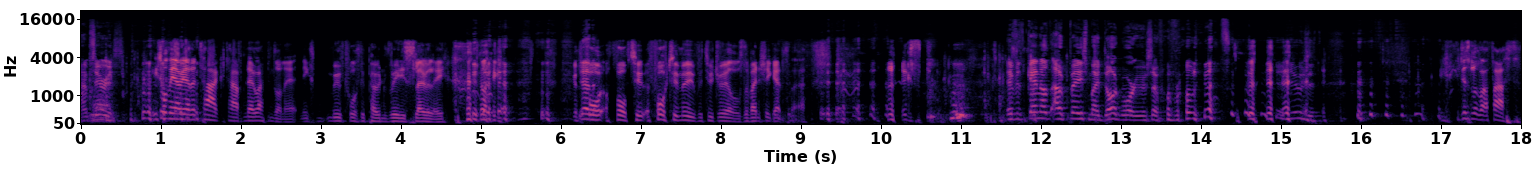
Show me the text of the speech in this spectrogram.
I'm serious. Each on the area of tag to have no weapons on it, and he's moved towards the opponent really slowly. like Yeah, four, a four two a four two move with two drills eventually gets there. if it cannot outpace my dog warriors, I will probably not use it. he doesn't look that fast.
